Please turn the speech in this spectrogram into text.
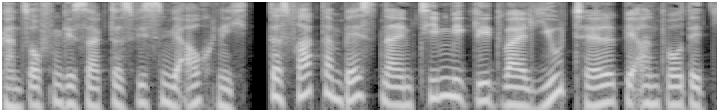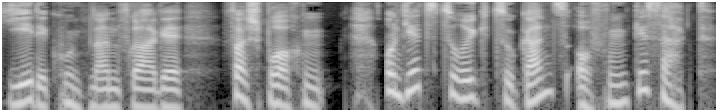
Ganz offen gesagt, das wissen wir auch nicht. Das fragt am besten ein Teammitglied, weil UTEL beantwortet jede Kundenanfrage. Versprochen. Und jetzt zurück zu ganz offen gesagt.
